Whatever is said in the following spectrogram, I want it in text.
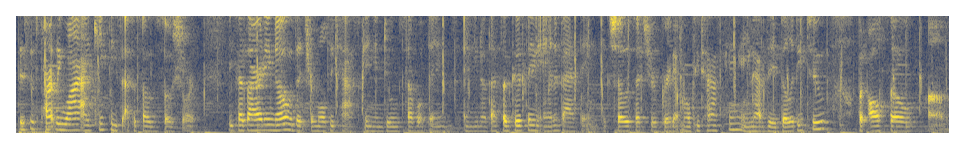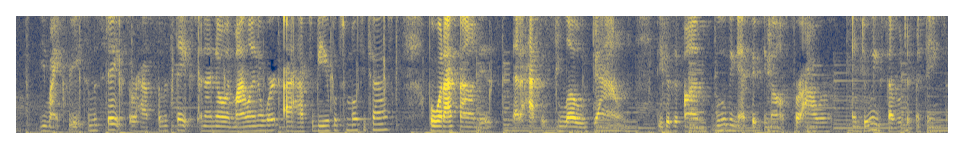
This is partly why I keep these episodes so short because I already know that you're multitasking and doing several things. And you know, that's a good thing and a bad thing. It shows that you're great at multitasking and you have the ability to, but also um, you might create some mistakes or have some mistakes. And I know in my line of work, I have to be able to multitask. But what I found is that I have to slow down because if I'm moving at 50 miles per hour and doing several different things,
